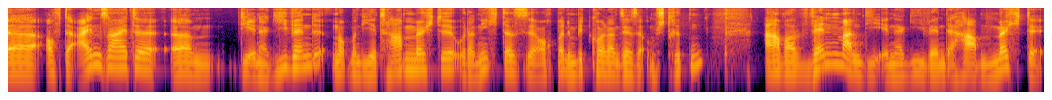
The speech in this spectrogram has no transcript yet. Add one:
äh, auf der einen Seite ähm, die Energiewende und ob man die jetzt haben möchte oder nicht, das ist ja auch bei den Bitcoinern sehr, sehr umstritten. Aber wenn man die Energiewende haben möchte,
